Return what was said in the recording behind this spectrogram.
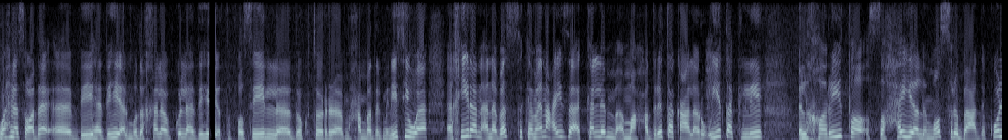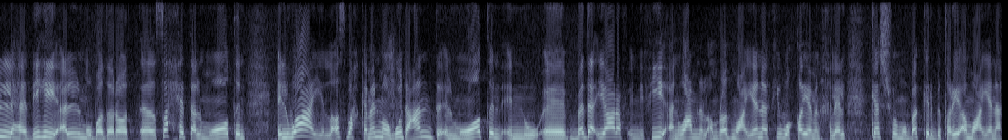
وإحنا سعداء بهذه المداخله وبكل هذه التفاصيل دكتور محمد المنيسي. وأخيرا أنا بس كمان عايزة أتكلم مع حضرتك على رؤيتك للخريطه الصحية لمصر بعد كل هذه المبادرات. صحة المواطن الوعي اللي أصبح كمان موجود عند المواطن إنه بدأ يعرف إن في أنواع من الأمراض معينة في وقاية من خلال كشف مبكر بطريقة معينة.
